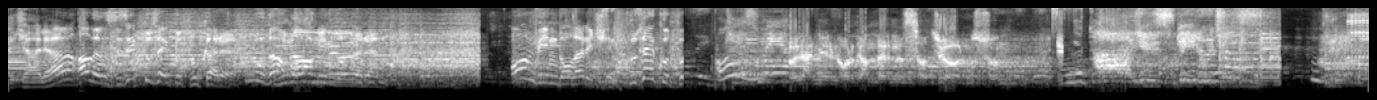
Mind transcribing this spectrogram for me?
Pekala, alın size Kuzey Kutbu karı. Bu da 10 bin İnanmıyorum. doların. 10 bin dolar için Kuzey Kutbu Ölenlerin organlarını satıyor musun? Bence Dünyadaki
